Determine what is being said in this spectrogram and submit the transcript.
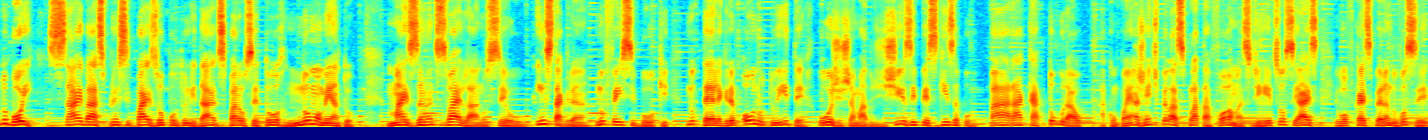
do Boi. Saiba as principais oportunidades para o setor no momento. Mas antes, vai lá no seu Instagram, no Facebook, no Telegram ou no Twitter, hoje chamado de X, e pesquisa por Paracatu Rural. Acompanhe a gente pelas plataformas de redes sociais. Eu vou ficar esperando você.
